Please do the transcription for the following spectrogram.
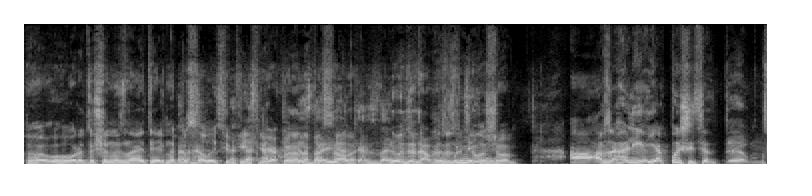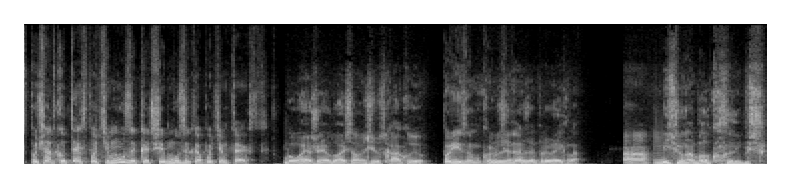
Говорите, що не знаєте, як написали цю пісню, як вона Я знаю, написала. як, я знаю, ну, да, зрозуміло, що. А, а взагалі, як пишеться? Е, Спочатку текст, потім музика, чи музика, потім текст? Буває, що я в 2 часа ночі вскакую. По-різному, коротше, Дружина вже привикла. Ага. Пішу на балкон і пишу,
